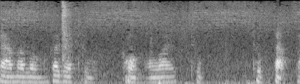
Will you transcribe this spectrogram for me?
การอารมณ์ก็จะถูกข่มเอาไว้ถูกถูกตัดไป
